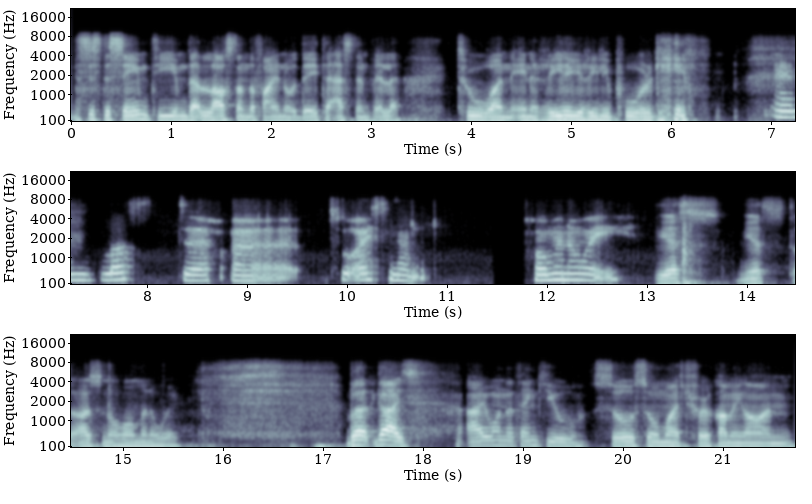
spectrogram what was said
this is the same team that lost on the final day to aston villa 2-1 in a really really poor game. And lost uh, uh, to Arsenal. Home and away. Yes yes to arsenal home and away. But guys i want to thank you so so much for coming on.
